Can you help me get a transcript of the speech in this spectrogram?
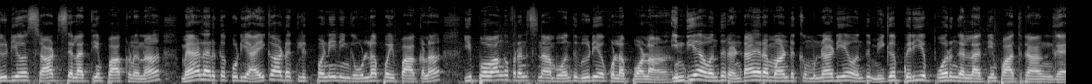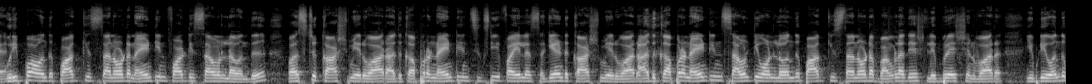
வீடியோஸ் ஷார்ட்ஸ் எல்லாத்தையும் பார்க்கணுன்னா மேலே இருக்கக்கூடிய ஐகார்டை கிளிக் பண்ணி நீங்கள் உள்ளே போய் பார்க்கலாம். இப்போ வாங்க ஃப்ரெண்ட்ஸ் நாம் வந்து வீடியோக்குள்ளே போகலாம் இந்தியா வந்து ரெண்டாயிரம் ஆண்டுக்கு முன்னாடியே வந்து மிகப்பெரிய போருங்க எல்லாத்தையும் பார்த்துட்டாங்க. குறிப்பாக வந்து பாகிஸ்தானோட நைன்டீன் ஃபார்ட்டி செவனில் வந்து ஃபர்ஸ்ட் காஷ்மீர் வார் அதுக்கப்புறம் நைன்டீன் சிக்ஸ்டி ஃபைவ்ல செகண்ட் காஷ்மீர் வார் அதுக்கப்புறம் நைன்டீன் செவன்ட்டி ஒனில் வந்து பாகிஸ்தானோட பங்களாதேஷ் லிபரேஷன் வார் இப்படி வந்து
